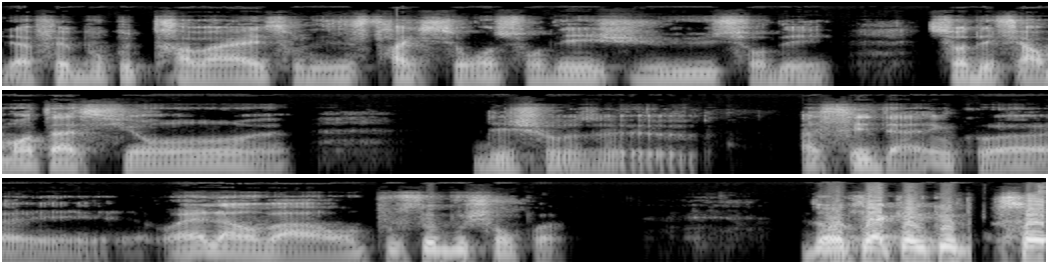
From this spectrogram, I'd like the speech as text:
Il a fait beaucoup de travail sur les extractions, sur des jus, sur des, sur des fermentations, euh, des choses euh, assez dingue, quoi. Ouais, là, on va, on pousse le bouchon, quoi. Donc, il y a quelques personnes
